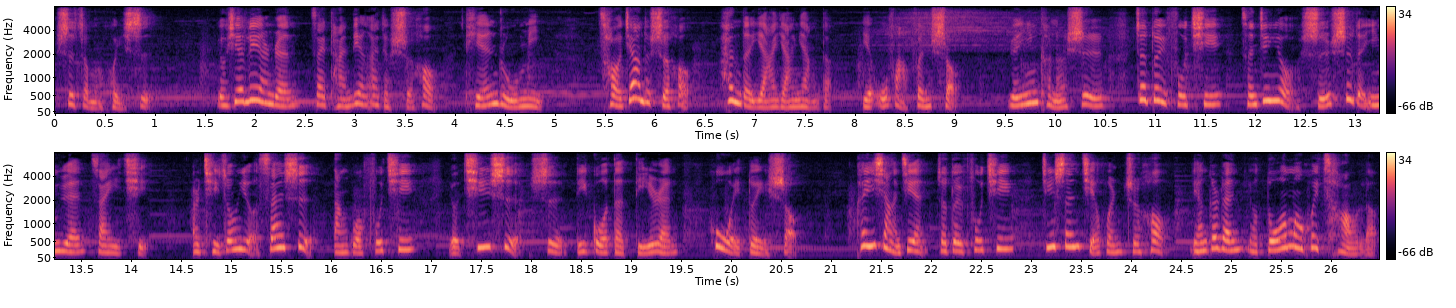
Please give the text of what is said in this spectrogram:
是怎么回事。有些恋人在谈恋爱的时候甜如蜜，吵架的时候恨得牙痒痒的，也无法分手。原因可能是这对夫妻曾经有十世的姻缘在一起，而其中有三世当过夫妻，有七世是敌国的敌人，互为对手。可以想见，这对夫妻今生结婚之后，两个人有多么会吵了。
